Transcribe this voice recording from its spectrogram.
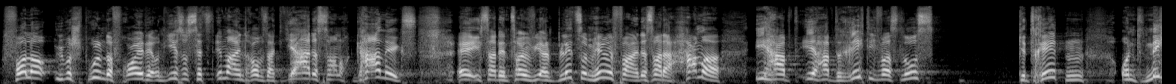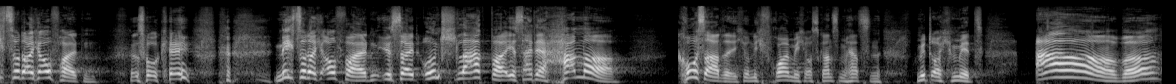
voller übersprudelnder Freude. Und Jesus setzt immer einen drauf und sagt, ja, das war noch gar nichts. Ey, ich sah den Teufel wie ein Blitz im Himmel fallen. Das war der Hammer. Ihr habt, ihr habt richtig was losgetreten und nichts wird euch aufhalten. So, okay? Nichts wird euch aufhalten. Ihr seid unschlagbar. Ihr seid der Hammer. Großartig. Und ich freue mich aus ganzem Herzen mit euch mit. Aber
